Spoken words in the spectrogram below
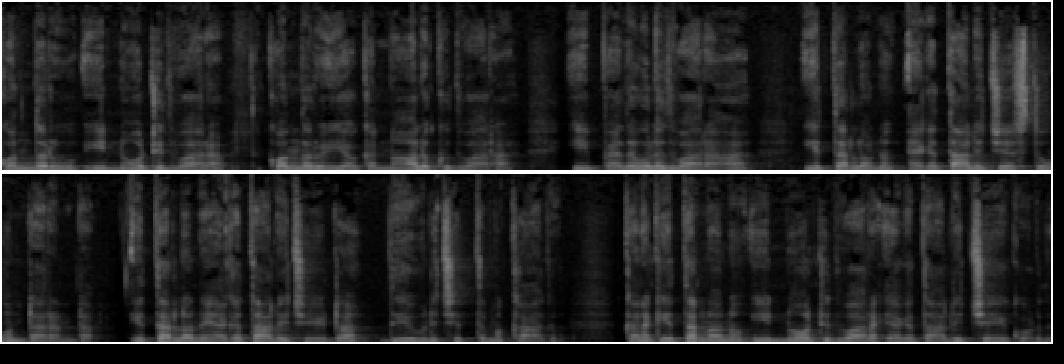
కొందరు ఈ నోటి ద్వారా కొందరు ఈ యొక్క నాలుక ద్వారా ఈ పెదవుల ద్వారా ఇతరులను ఎగతాళి చేస్తూ ఉంటారంట. ఇతరులను ఎగతాళి చేయుట దేవుని చిత్తము కాదు. కనుక ఇతరులను ఈ నోటి ద్వారా ఎగతాళి చేయకూడదు.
